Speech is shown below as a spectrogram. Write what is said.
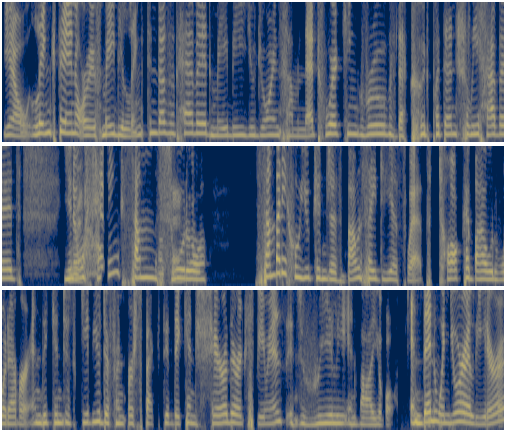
you know, LinkedIn, or if maybe LinkedIn doesn't have it, maybe you join some networking groups that could potentially have it. You know, right. having some okay. sort of somebody who you can just bounce ideas with, talk about whatever, and they can just give you different perspective. They can share their experience. It's really invaluable. And then when you're a leader,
